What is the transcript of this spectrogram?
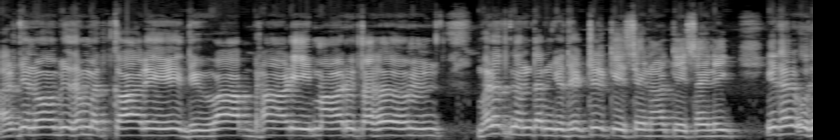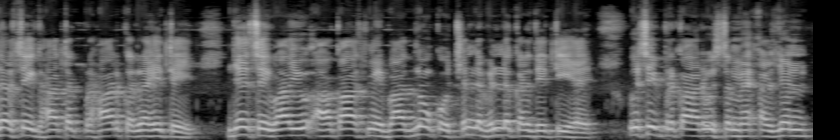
अर्जुनो विधमत्कारे दिव्याभ्राणी मारुत। भरत नंदन युधिष्ठिर की सेना के सैनिक इधर उधर से घातक प्रहार कर रहे थे। जैसे वायु आकाश में बादलों को छिन्न भिन्न कर देती है, उसी प्रकार उस समय अर्जुन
